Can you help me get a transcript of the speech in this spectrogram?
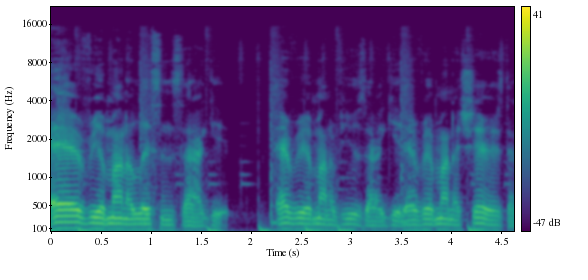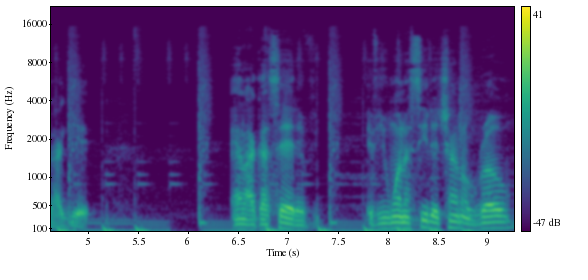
every amount of listens that I get, every amount of views that I get, every amount of shares that I get. And like I said, if if you want to see the channel grow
